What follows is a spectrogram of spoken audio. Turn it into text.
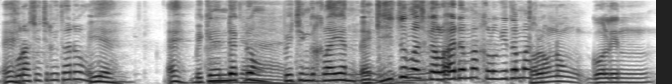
Eh. Kurasi cerita dong. Iya. Eh bikinin deck dong, pitching ke klien. Nah gitu mas kalau ada mah kalau kita mah. tolong dong golin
